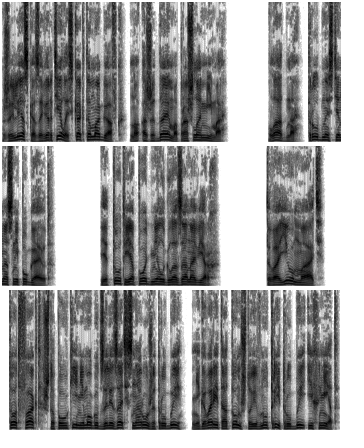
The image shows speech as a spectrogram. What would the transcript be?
Железка завертелась, как томагавк, но ожидаемо прошла мимо. Ладно, трудности нас не пугают. И тут я поднял глаза наверх. Твою мать! Тот факт, что пауки не могут залезать снаружи трубы, не говорит о том, что и внутри трубы их нет.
